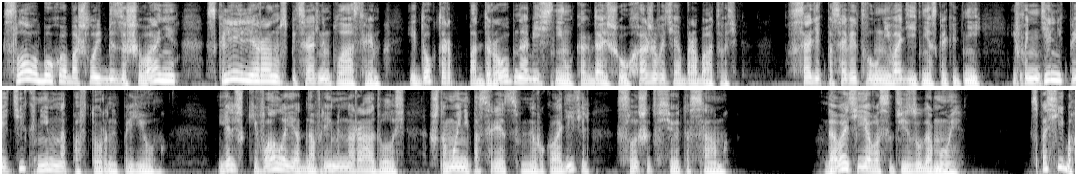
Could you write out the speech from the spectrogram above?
Слава богу, обошлось без зашивания, склеили рану специальным пластырем, и доктор подробно объяснил, как дальше ухаживать и обрабатывать. В садик посоветовал не водить несколько дней и в понедельник прийти к ним на повторный прием. Я лишь кивала и одновременно радовалась, что мой непосредственный руководитель слышит все это сам. «Давайте я вас отвезу домой». «Спасибо.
